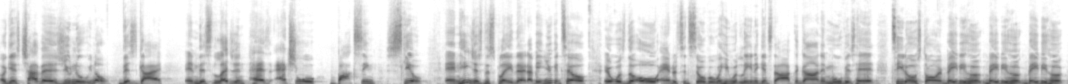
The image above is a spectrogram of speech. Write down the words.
against Chavez, you knew, you know, this guy and this legend has actual boxing skill. And he just displayed that. I mean, you could tell it was the old Anderson Silva when he would lean against the octagon and move his head. Tito's throwing baby hook, baby hook, baby hook.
